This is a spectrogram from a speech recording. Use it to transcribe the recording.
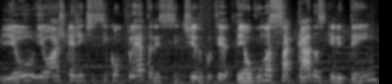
E eu, eu acho que a gente se completa nesse sentido, porque tem algumas sacadas que ele tem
